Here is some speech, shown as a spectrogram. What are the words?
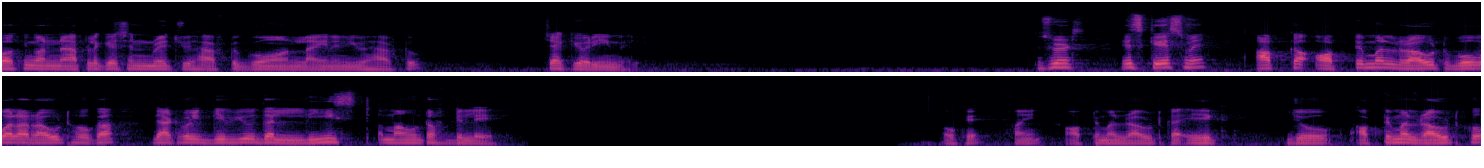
working on application which you have to go online and you have to check your email اس کیس میں آپ کا آپٹیمل راؤٹ وہ والا راؤٹ ہوگا that will give you the least amount of delay okay fine optimal route کا ایک جو آپٹیمل راؤٹ کو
